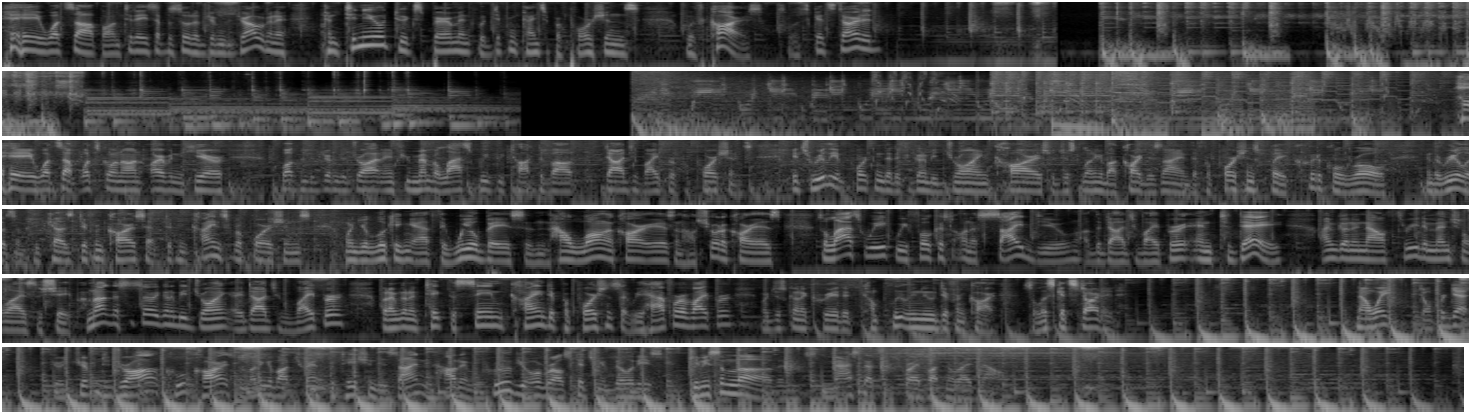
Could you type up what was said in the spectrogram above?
Hey, what's up? On today's episode of Driven to Draw, we're going to continue to experiment with different kinds of proportions with cars. So let's get started. Hey, what's up? What's going on? Arvin here. Welcome to Driven to Draw. And if you remember last week, we talked about Dodge Viper proportions. It's really important that if you're going to be drawing cars or just learning about car design, the proportions play a critical role in the realism because different cars have different kinds of proportions when you're looking at the wheelbase and how long a car is and how short a car is. So last week we focused on a side view of the Dodge Viper and today I'm going to now three-dimensionalize the shape. I'm not necessarily going to be drawing a Dodge Viper but I'm going to take the same kind of proportions that we have for a Viper we're just going to create a completely new different car. So let's get started. Now wait, don't forget, if you're driven to draw cool cars and learning about transportation design and how to improve your overall sketching abilities, give me some love and smash that subscribe button right now.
